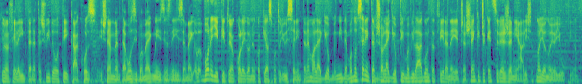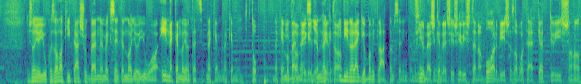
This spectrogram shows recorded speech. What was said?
különféle internetes videótékákhoz, és nem ment el moziba megnézni, az nézze meg. Van egyébként olyan kolléganőnk, aki azt mondta, hogy ő szerinte nem a legjobb, meg minden. Mondom, szerintem sem a legjobb film a világon, tehát félre ne értsen senki, csak egyszerűen zseniális. Tehát nagyon-nagyon jó film és nagyon jók az alakítások benne, meg szerintem nagyon jó a... Én nekem nagyon tetszett, nekem, nekem egy top. Nekem Itt a benne. Még nekem, a... Idén a legjobb, amit láttam szerintem. Filmes keresésért Isten, a Barbie és az Avatar 2 is. Aha.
